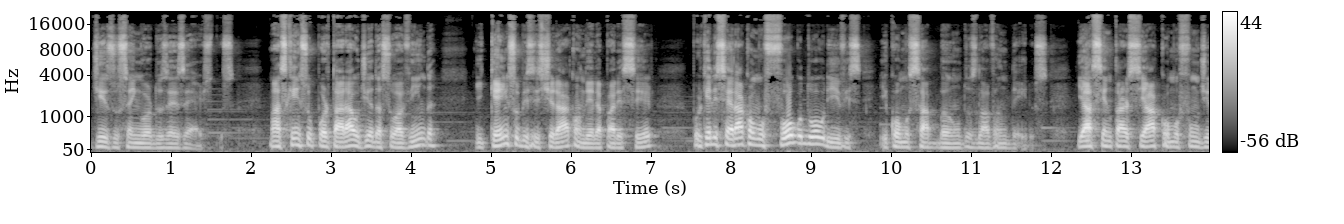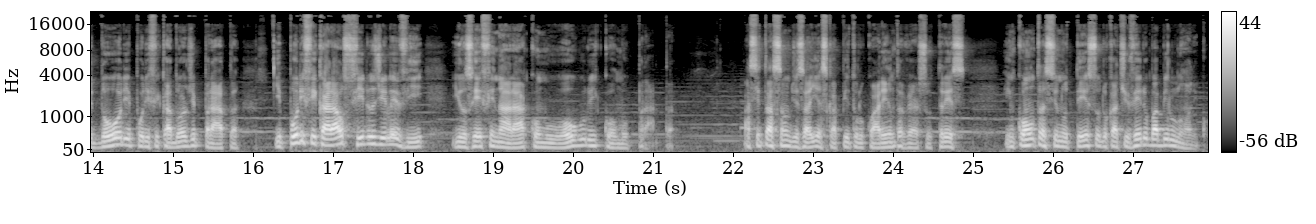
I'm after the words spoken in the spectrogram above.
diz o Senhor dos Exércitos. Mas quem suportará o dia da sua vinda? E quem subsistirá quando ele aparecer? Porque ele será como fogo do ourives e como sabão dos lavandeiros e assentar-se-á como fundidor e purificador de prata, e purificará os filhos de Levi, e os refinará como ouro e como prata. A citação de Isaías capítulo 40, verso 3, encontra-se no texto do cativeiro babilônico,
